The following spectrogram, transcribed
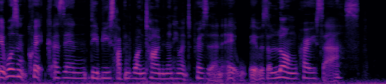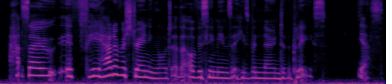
It wasn't quick, as in the abuse happened one time and then he went to prison. It it was a long process. So, if he had a restraining order, that obviously means that he's been known to the police. Yes.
